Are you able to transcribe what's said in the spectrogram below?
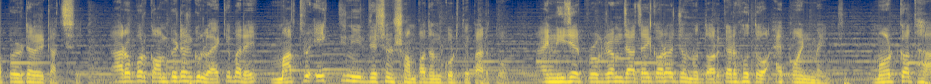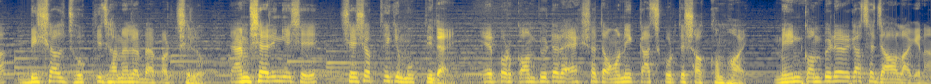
অপারেটরের কাছে। তার উপর কম্পিউটারগুলো একেবারে মাত্র একটি নির্দেশন সম্পাদন করতে পারত। তাই নিজের প্রোগ্রাম যাচাই করার জন্য দরকার হতো অ্যাপয়েন্টমেন্ট। মোট কথা, বিশাল ঝক্কি ঝামেলার ব্যাপার ছিল। টাইম শেয়ারিং এসে সেসব থেকে মুক্তি দেয়। এরপর কম্পিউটার একসাথে অনেক কাজ করতে সক্ষম হয়। মেইন কম্পিউটারের কাছে যাওয়া লাগে না।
